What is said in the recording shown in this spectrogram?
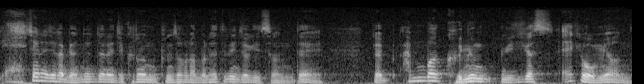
예전에 제가 몇 년 전에 이제 그런 분석을 한번 해드린 적이 있었는데, 그러니까 한번 금융 위기가 세게 오면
